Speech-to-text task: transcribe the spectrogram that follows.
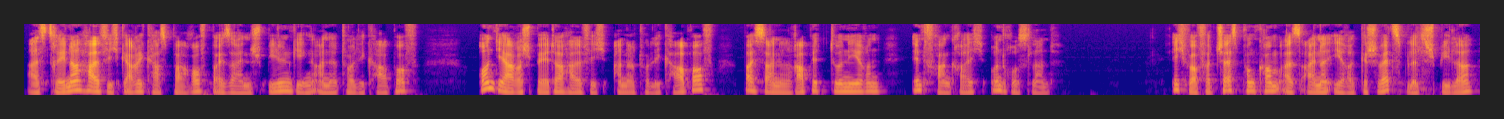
Als Trainer half ich Gary Kasparov bei seinen Spielen gegen Anatoly Karpov und Jahre später half ich Anatoli Karpov bei seinen Rapid-Turnieren in Frankreich und Russland. Ich war für Chess.com als einer ihrer Geschwätzblitzspieler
